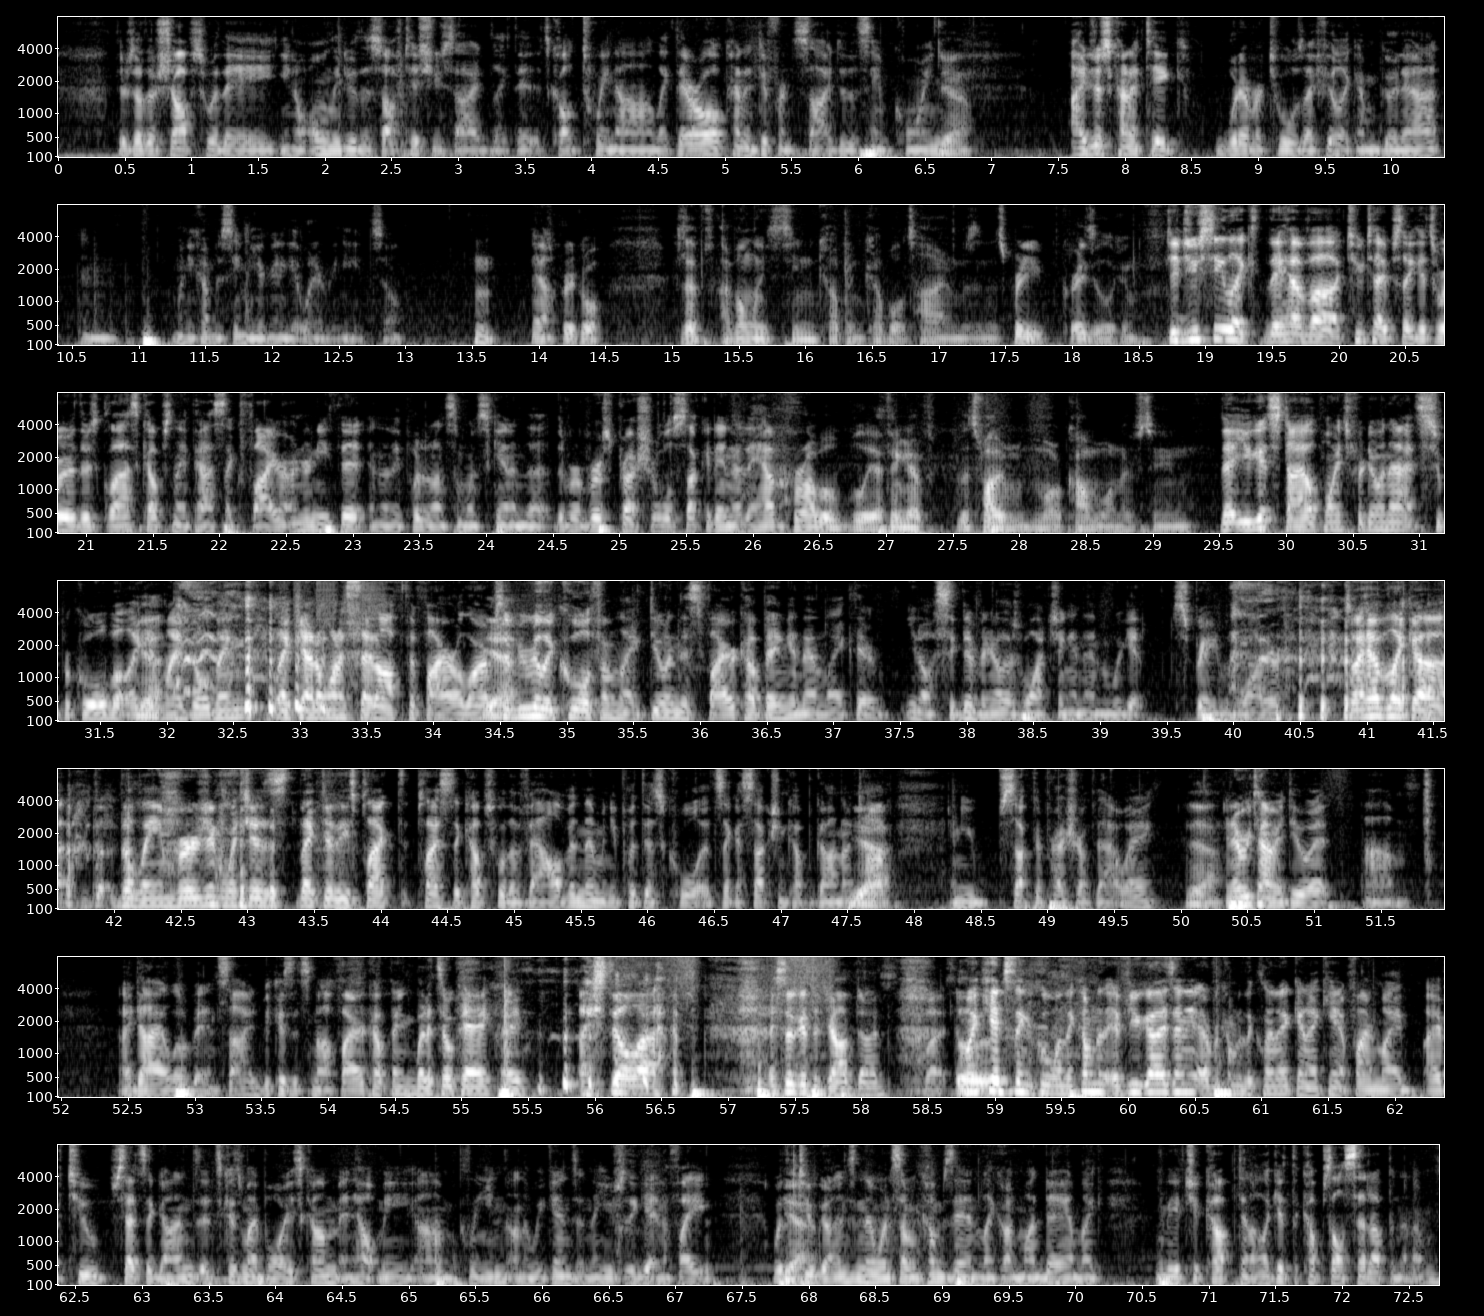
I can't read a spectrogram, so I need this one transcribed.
There's other shops where they, you know, only do the soft tissue side, like they, it's called Tuina. Like they're all kind of different sides of the same coin. yeah. I just kind of take whatever tools I feel like I'm good at, and when you come to see me, you're gonna get whatever you need. So, Hmm. yeah. It's pretty cool. Because I've, I've only seen cupping a couple of times, and it's pretty crazy looking. Did you see like they have uh, two types? Like it's where there's glass cups and they pass like fire underneath it, and then they put it on someone's skin, and the, the reverse pressure will suck it in. Or they have Probably. I think I've. That's probably the more common one I've seen. That you get style points for doing that. It's super cool. But like Yeah. at my building, like I don't want to set off the fire alarm. So it'd be really cool if I'm like doing this fire cupping, and then like they're you know significant others watching, and then we get sprayed with water. so I have like a the, the lame version, which is like they're these plac- plastic cups with a valve in them, and you put this cool. It's like a suction cup gun on Yeah. top, and you suck the pressure up that way. Yeah. And every time I do it, um, I die a little bit inside because it's not fire cupping, but it's okay. I, I still uh, I still get the job done. But So- my kids think it's cool when they come to. If you guys any ever come to the clinic and I can't find my, I have two sets of guns. It's because my boys come and help me um, clean on the weekends, and they usually get in a fight with Yeah. the two guns. And then when someone comes in, like on Monday, I'm like, I'm gonna get you cupped, and I'll get the cups all set up, and then I'm.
